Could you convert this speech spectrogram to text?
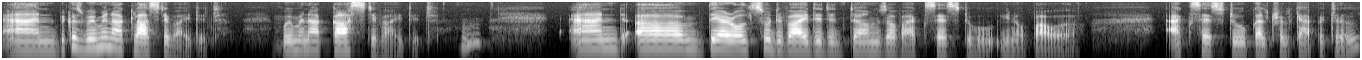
And because women are class divided, women are caste divided. Hmm? And um, they are also divided in terms of access to, you know, power, access to cultural capital,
